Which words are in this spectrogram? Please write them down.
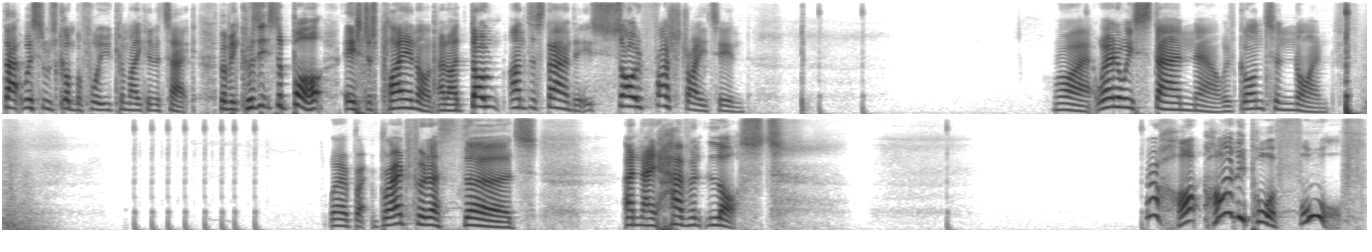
that whistle's gone before you can make an attack. But because it's the bot, it's just playing on, and I don't understand it. It's so frustrating. Right, where do we stand now? We've gone to ninth. Where Bradford are thirds, and they haven't lost. They're hardly pull a fourth.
